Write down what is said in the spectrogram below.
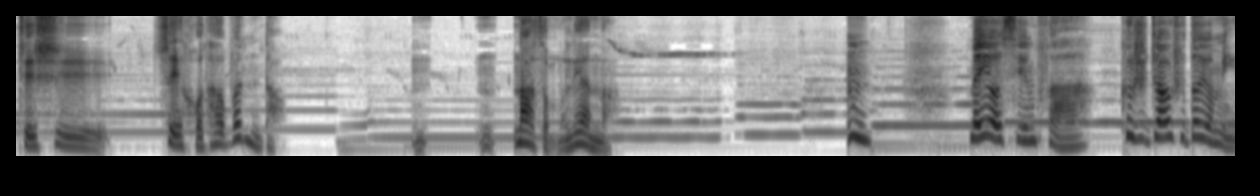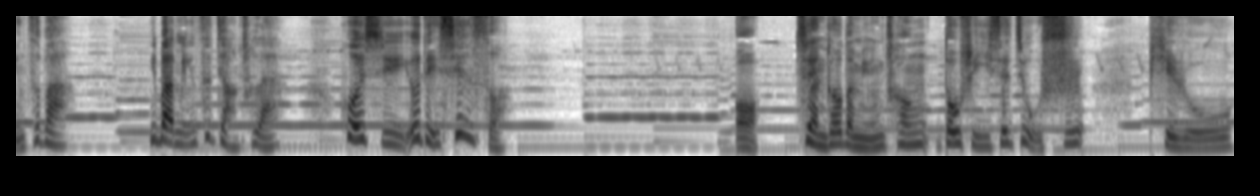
只是最后他问道：“嗯嗯，那怎么练呢？”“嗯，没有心法，可是招式都有名字吧？你把名字讲出来，或许有点线索。”“哦，剑招的名称都是一些旧诗，譬如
